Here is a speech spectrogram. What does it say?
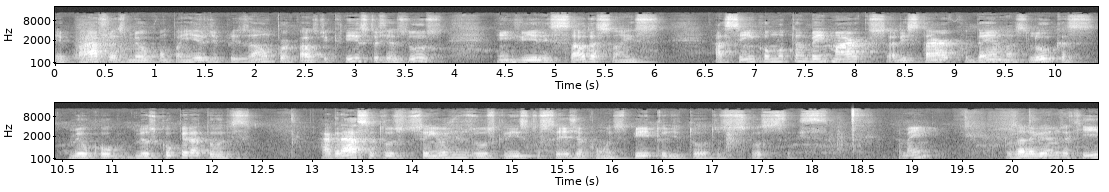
Epáfras, meu companheiro de prisão por causa de Cristo Jesus, envia-lhes saudações, assim como também Marcos, Aristarco, Demas, Lucas, meu, meus cooperadores. A graça do Senhor Jesus Cristo seja com o espírito de todos vocês. Amém? Nos alegramos aqui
